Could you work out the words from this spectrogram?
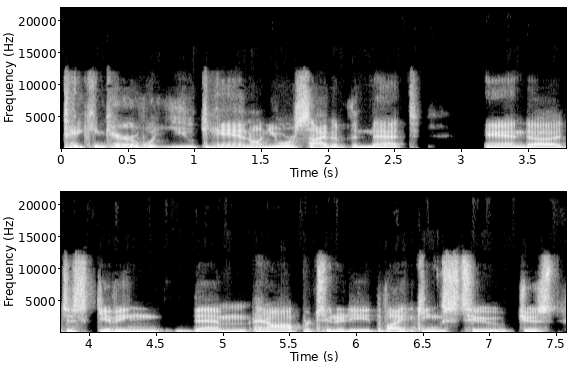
taking care of what you can on your side of the net and uh, just giving them an opportunity, the Vikings, to just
